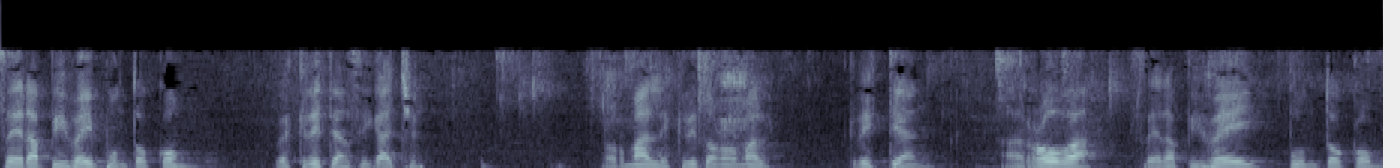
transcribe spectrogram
serapisbay.com. Pues Cristian sin H. Normal, escrito normal. Cristian arroba serapisbay.com.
